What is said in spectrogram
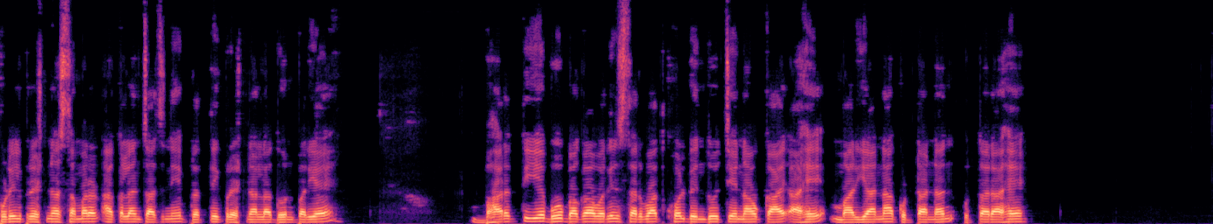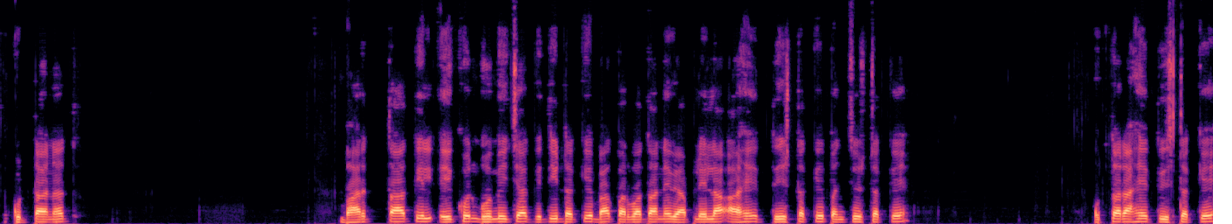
पुढील प्रश्न समरण आकलन चाचणी प्रत्येक प्रश्नाला दोन पर्याय. भारतीय भूभागावरील सर्वात खोल बिंदूचे नाव काय आहे? मारियाना कुट्टानंद उत्तर आहे. कुट्टानंद. भारतातील एकूण भूमीच्या किती टक्के भाग पर्वताने व्यापलेला आहे? तीस टक्के पंचवीस टक्के. उत्तर आहे तीस टक्के.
